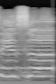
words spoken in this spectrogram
precisamos.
